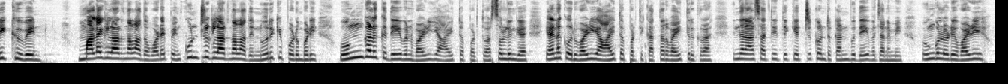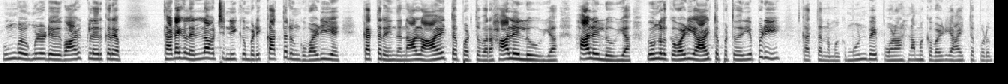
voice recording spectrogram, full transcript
நீக்குவேன். மலைகளாக இருந்தாலும் அதை உடைப்பேன் குன்றுகளாக இருந்தாலும் அதை நொறுக்கி போடும்படி உங்களுக்கு தேவன் வழியை ஆயத்தப்படுத்துவார். சொல்லுங்கள் எனக்கு ஒரு வழியை ஆயத்தப்படுத்தி கத்தர் வைத்திருக்கிறார். இந்த நாள் சத்தியத்தை கெற்றுக்கொண்டு கண்பு தேவ ஜனமே உங்களுடைய வழி உங்கள் உங்களுடைய வாழ்க்கையில் இருக்கிற தடைகள் எல்லாவற்றையும் நீக்கும்படி கத்தர் உங்கள் வழியை கத்தரை இந்த நாள் ஆயத்தப்படுத்துவார். ஹாலே லூவியா ஹாலே லூவியா உங்களுக்கு வழியை ஆயத்தப்படுத்துவார். எப்படி? கத்தர் நமக்கு முன்பே போனால் நமக்கு வழி ஆயத்தப்படும்.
